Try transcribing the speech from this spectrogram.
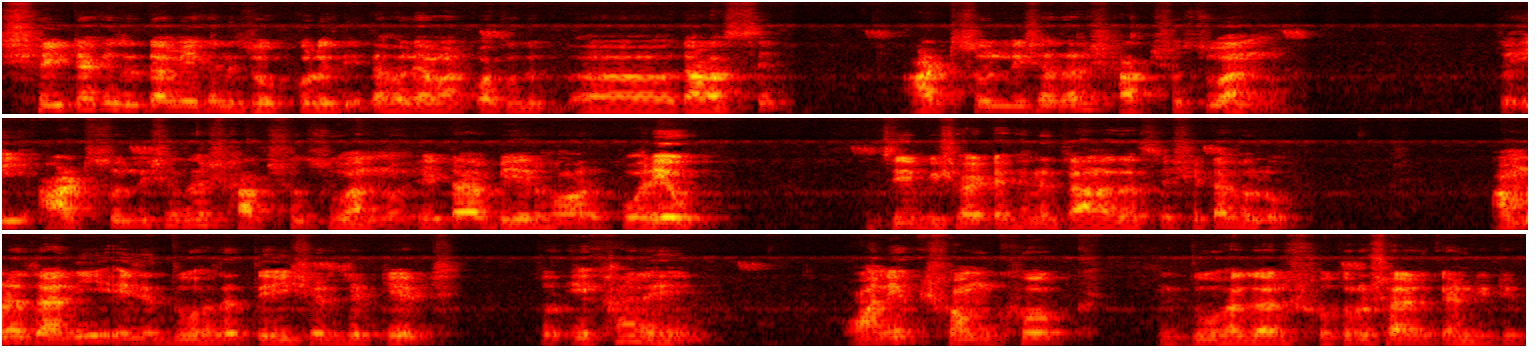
সেইটাকে যদি আমি এখানে যোগ করে দিই, তাহলে আমার কত দাঁড়াচ্ছে? আটচল্লিশ হাজার সাতশো চুয়ান্ন। তো এই আটচল্লিশ হাজার সাতশো চুয়ান্ন এটা বের হওয়ার পরেও যে বিষয়টা এখানে জানা যাচ্ছে সেটা হলো, আমরা জানি এই যে দু হাজার তেইশের যে টেট তো এখানে অনেক সংখ্যক দু হাজার সতেরো সালের ক্যান্ডিডেট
